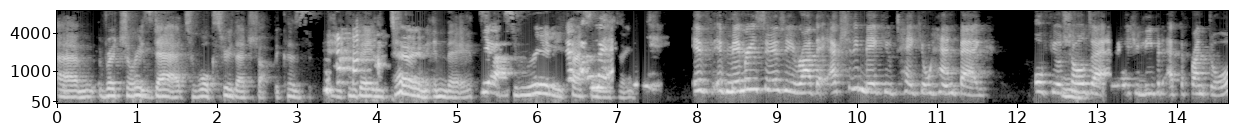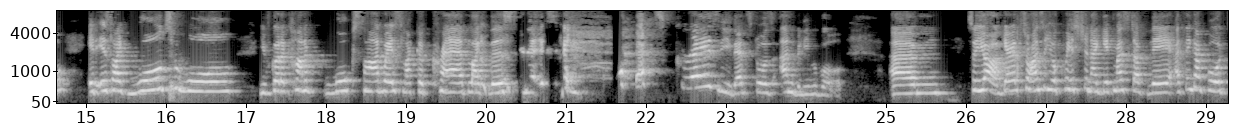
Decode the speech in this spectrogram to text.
um, Rich or his dad to walk through that shop because you can barely turn in there. It's, Yeah. it's really Yeah, fascinating. actually- If if memory serves me right, they actually make you take your handbag off your Mm. shoulder and make you leave it at the front door. It is like wall to wall. You've got to kind of walk sideways like a crab, like this. It's, that's crazy. That store's unbelievable. Um, so yeah, Gareth, to answer your question, I get my stuff there. I think I bought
